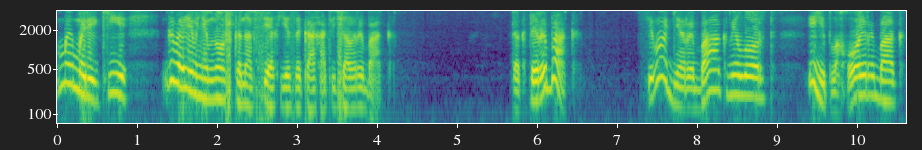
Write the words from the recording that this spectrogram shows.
«Мы, моряки, говорим немножко на всех языках», — отвечал рыбак. «Так ты рыбак?» Сегодня рыбак, милорд, и неплохой рыбак.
